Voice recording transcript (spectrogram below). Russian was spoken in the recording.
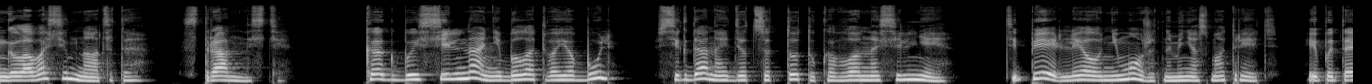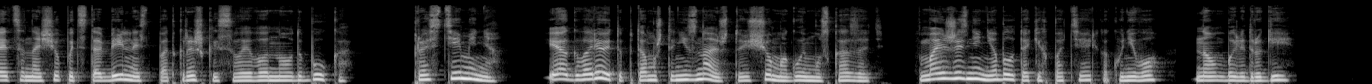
Глава 17. Странности. Как бы сильна ни была твоя боль, всегда найдется тот, у кого она сильнее. Теперь Лео не может на меня смотреть и пытается нащупать стабильность под крышкой своего ноутбука. Прости меня. Я говорю это, потому что не знаю, что еще могу ему сказать. В моей жизни не было таких потерь, как у него, но были другие.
